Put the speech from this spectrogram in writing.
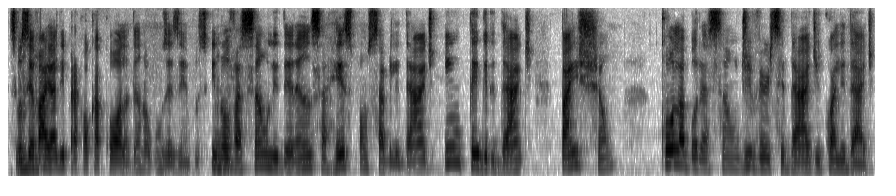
Se você uhum. vai ali para a Coca-Cola, dando alguns exemplos, uhum. inovação, uhum. liderança, responsabilidade, integridade, paixão, colaboração, diversidade e qualidade.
